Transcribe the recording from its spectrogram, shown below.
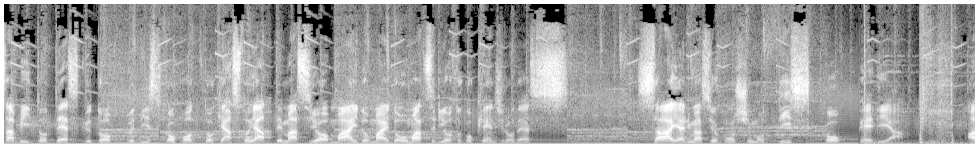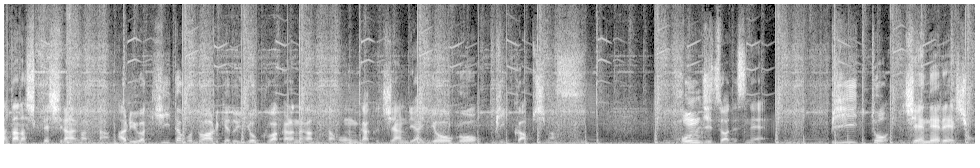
わさビートデスクトップディスコポッドキャストやってますよ。毎度毎度お祭り男健次郎です。さあやりますよ今週も。ディスコペディア。新しくて知らなかった。あるいは聞いたことはあるけどよくわからなかった。音楽ジャンルや用語をピックアップします。本日はですねビートジェネレーション。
